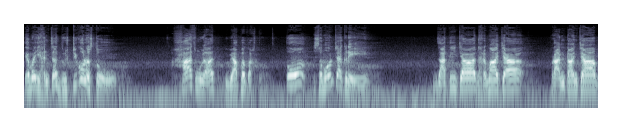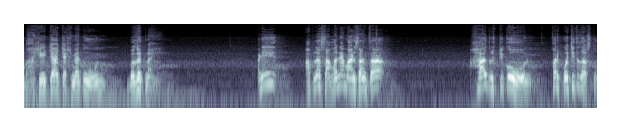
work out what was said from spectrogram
त्यामुळे ह्यांचा दृष्टिकोन असतो हाच मुळात व्यापक असतो. तो समोरच्याकडे जातीच्या धर्माच्या प्रांतांच्या भाषेच्या चष्म्यातून बघत नाही. आणि आपला सामान्य माणसांचा हा दृष्टिकोन फार क्वचितच असतो.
